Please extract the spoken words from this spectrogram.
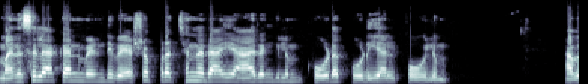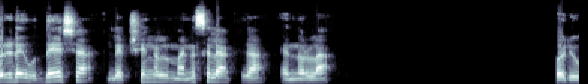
മനസ്സിലാക്കാൻ വേണ്ടി വേഷപ്രച്ഛന്നരായി ആരെങ്കിലും കൂടെ കൂടിയാൽ പോലും അവരുടെ ഉദ്ദേശ ലക്ഷ്യങ്ങൾ മനസ്സിലാക്കുക എന്നുള്ള ഒരു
